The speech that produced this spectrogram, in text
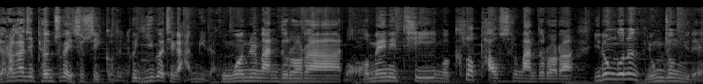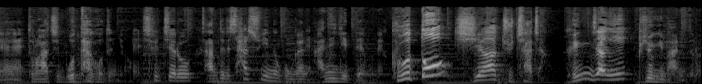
여러 가지 변수가 있을 수 있거든요. 그 이유가 제가 압니다. 공원을 만들어라, 뭐 amenity, 뭐 클럽하우스를 만들어라 이런 거는 용적률에 들어가지 못하거든요. 실제로 사람들이 살 수 있는 공간이 아니기 때문에 그것도 지하 주차장 굉장히 비용이 많이 들어요.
